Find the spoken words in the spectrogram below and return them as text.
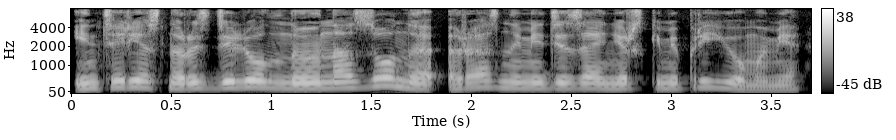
интересно разделенную на зоны разными дизайнерскими приемами,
